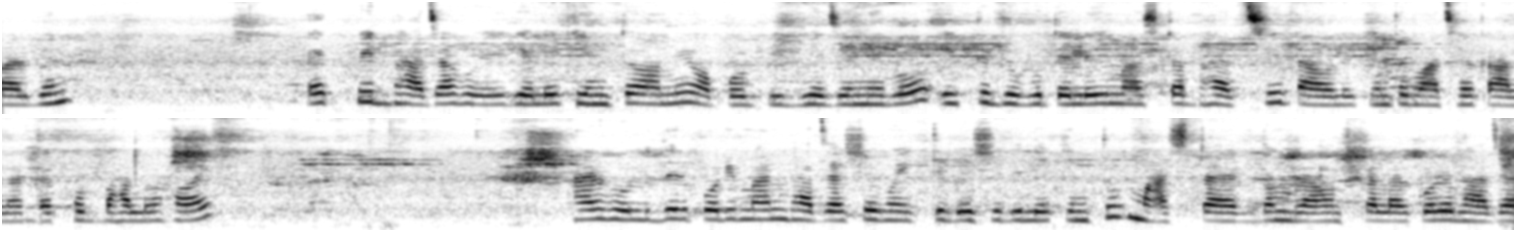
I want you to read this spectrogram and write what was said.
পারবেন। এক পিঠ ভাজা হয়ে গেলে কিন্তু আমি অপর পিট ভেজে নেব। একটু ডুবু তেলেই মাছটা ভাজছি, তাহলে কিন্তু মাছের কালারটা খুব ভালো হয়। আর হলুদের পরিমাণ ভাজার সময় একটু বেশি দিলে কিন্তু মাছটা একদম ব্রাউন কালার করে ভাজা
